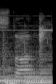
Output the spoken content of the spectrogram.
están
